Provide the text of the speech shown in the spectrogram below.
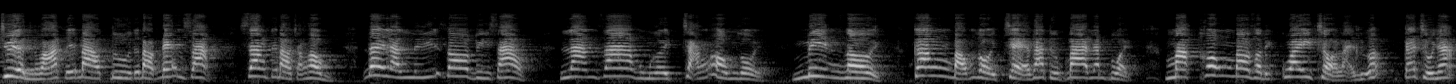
chuyển hóa tế bào từ tế bào đen dạng sang tế bào trắng hồng. Đây là lý do vì sao làn da của người trắng hồng rồi, mịn rồi, căng bóng rồi, trẻ ra từ 35 tuổi, mà không bao giờ bị quay trở lại nữa. Các chú nhá,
